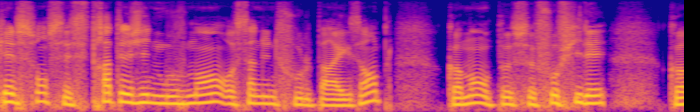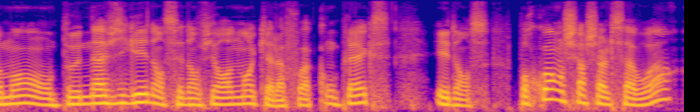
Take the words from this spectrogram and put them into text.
quelles sont ses stratégies de mouvement au sein d'une foule, par exemple, comment on peut se faufiler, comment on peut naviguer dans cet environnement qui est à la fois complexe et dense? Pourquoi on cherche à le savoir?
